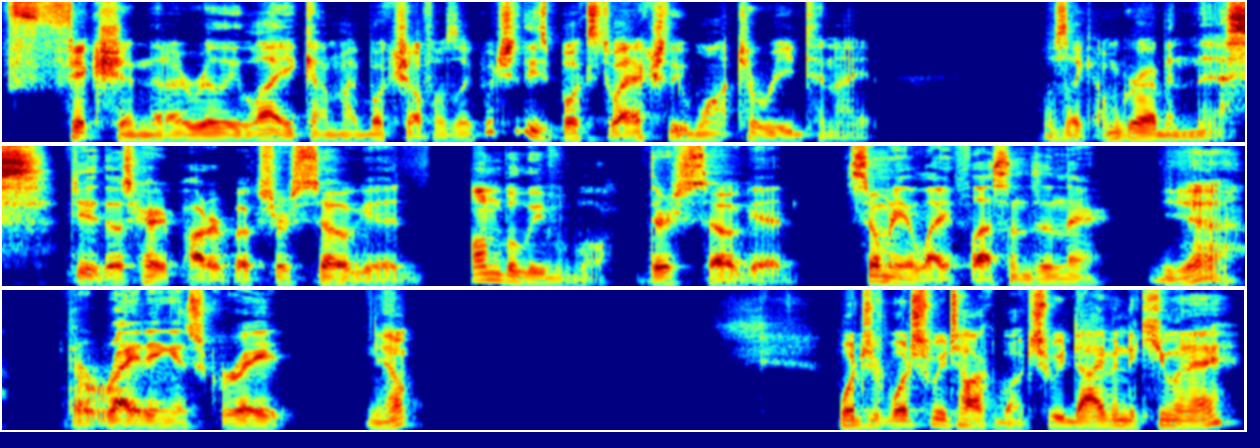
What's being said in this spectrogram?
fiction that I really like on my bookshelf. I was like, which of these books do I actually want to read tonight? I was like, I'm grabbing this. Dude, those Harry Potter books are so good. Unbelievable. They're so good. So many life lessons in there. Yeah. The writing is great. Yep. What what should we talk about? Should we dive into Q and A?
